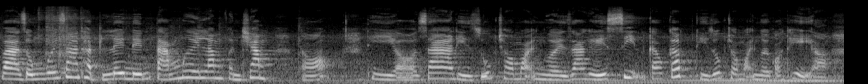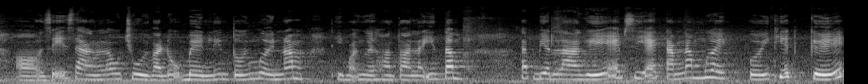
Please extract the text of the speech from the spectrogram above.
và giống với da thật lên đến 85%. Đó. Thì uh, da thì giúp cho mọi người da ghế xịn cao cấp thì giúp cho mọi người có thể uh, uh, dễ dàng lau chùi và độ bền lên tới 10 năm thì mọi người hoàn toàn là yên tâm. Đặc biệt là ghế FCS 850 với thiết kế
